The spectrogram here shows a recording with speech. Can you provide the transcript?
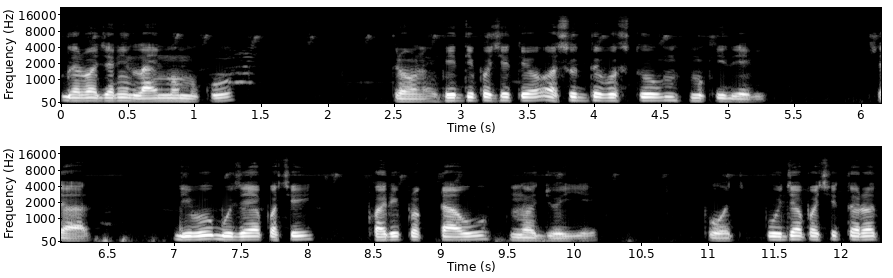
દરવાજાની લાઇનમાં મૂકવો. ત્રણ વિધિ પછી તેઓ અશુદ્ધ વસ્તુઓ મૂકી દેવી. ચાર, દીવો બુજાયા પછી ફરી પ્રગટાવવું ન જોઈએ. પાંચ, પૂજા પછી તરત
